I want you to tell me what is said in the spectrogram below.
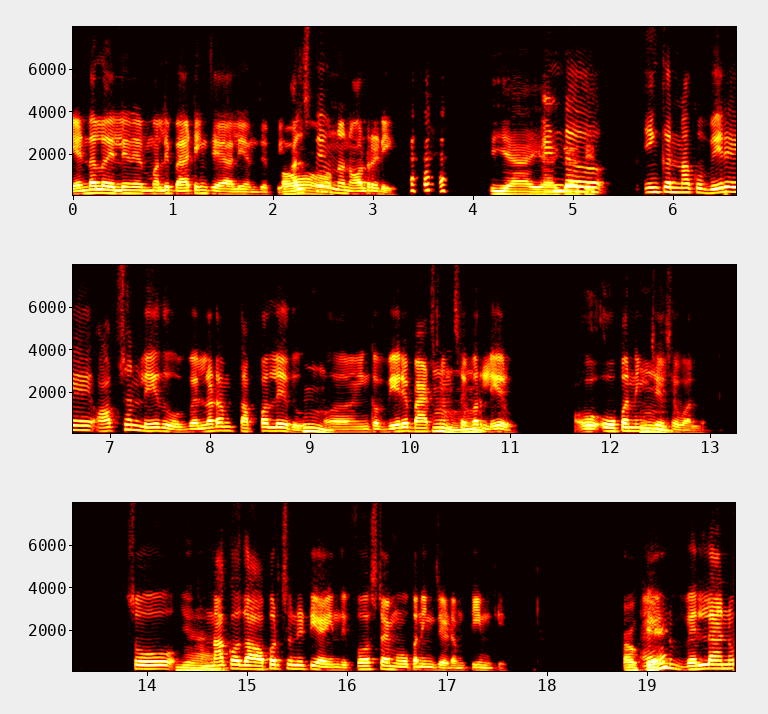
ఎండలో వెళ్ళి నేను మళ్ళీ బ్యాటింగ్ చేయాలి అని చెప్పి. అలసిపోయి ఉన్నాను ఆల్రెడీ. అండ్ ఇంకా నాకు వేరే ఆప్షన్ లేదు. వెళ్ళడం తప్పలేదు. Hmm. ఇంకా వేరే బ్యాట్స్మెన్స్ Hmm, ఎవరు లేరు. ఓపెనింగ్ Hmm. చేసేవాళ్ళు. సో. నాకు అది ఆపర్చునిటీ అయింది ఫస్ట్ టైం ఓపెనింగ్ చేయడం టీమ్కి అండ్ వెళ్ళాను?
